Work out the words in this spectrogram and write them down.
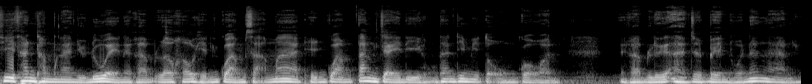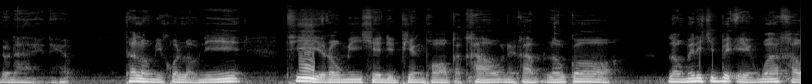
ที่ท่านทำงานอยู่ด้วยนะครับ แล้วเขาเห็นความสามารถเห็นความตั้งใจดีของท่านที่มีต่อองค์กรนะครับ หรืออาจจะเป็นหัวหน้างานก็ได้นะครับ ถ้าเรามีคนเหล่านี้ที่เรามีเครดิตเพียงพอกับเขานะครับ แล้วก็เราไม่ได้คิดไปเองว่าเขา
